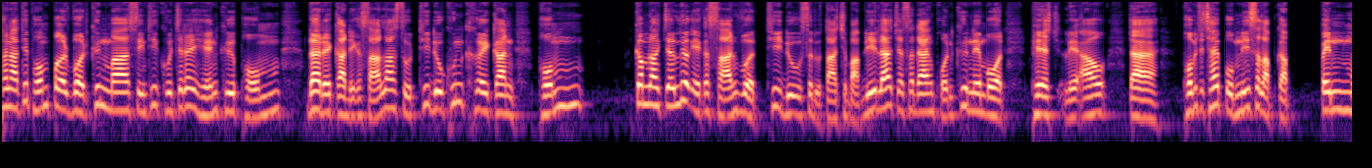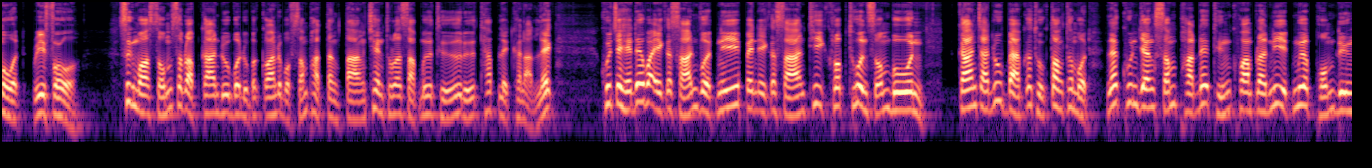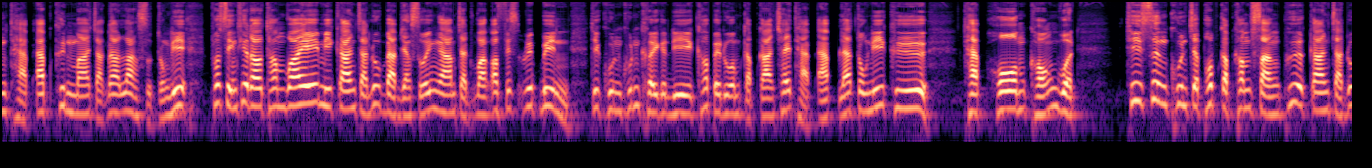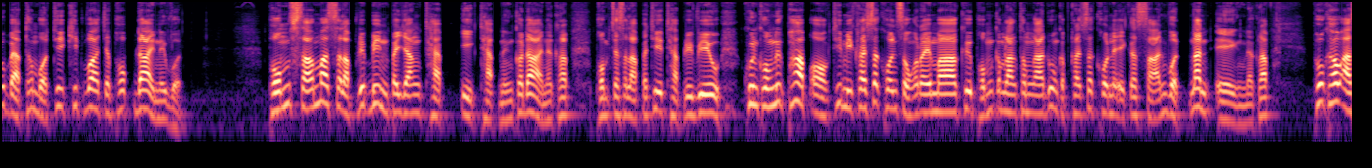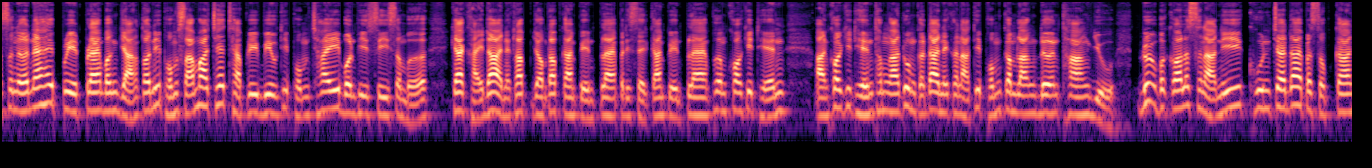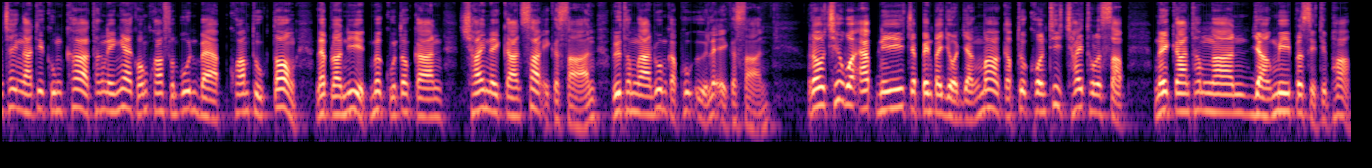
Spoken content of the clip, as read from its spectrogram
ขณะที่ผมเปิด Word ขึ้นมาสิ่งที่คุณจะได้เห็นคือผม ได้รายการเอกสารล่าสุดที่ดูคุ้นเคยกัน ผมกำลังจะเลือกเอกสาร Word ที่ดูสะดุดตาฉบับนี้ และจะแสดงผลขึ้นในโหมด Page Layout แต่ผมจะใช้ปุ่มนี้สลับกับเป็นโหมด Refill ซึ่งเหมาะสมสำหรับการดูบนอุปกรณ์ระบบสัมผัสต่างๆ เช่นโทรศัพท์มือถือหรือแท็บเล็ตขนาดเล็ก คุณจะเห็นได้ว่าเอกสาร Word นี้เป็นเอกสารที่ครบถ้วนสมบูรณ์ การจัดรูปแบบก็ถูกต้องทั้งหมด และคุณยังสัมผัสได้ถึงความประณีตเมื่อผมดึงแถบแอปขึ้นมาจากด้านล่างสุดตรงนี้ เพราะสิ่งที่เราทำไว้มีการจัดรูปแบบอย่างสวยงามจัดวางออฟฟิศริบบิ้นที่คุณคุ้นเคยกันดีเข้าไปรวมกับการใช้แถบแอป และตรงนี้คือแถบโฮมของ Word ที่ซึ่งคุณจะพบกับคำสั่งเพื่อการจัดรูปแบบทั้งหมดที่คิดว่าจะพบได้ใน Word ผมสามารถสลับริบบิ้นไปยังแท็บอีกแท็บหนึ่งก็ได้นะครับ ผมจะสลับไปที่แท็บรีวิว คุณคงนึกภาพออกที่มีใครสักคนส่งอะไรมา คือผมกำลังทำงานร่วมกับใครสักคนในเอกสาร Word นั่นเองนะครับ วกเขาอาจเสนอแนะให้เปลี่ยนแปลงบางอย่าง ตอนนี้ผมสามารถใช้แท็บรีวิวที่ผมใช้บน PC เสมอ แก้ไขได้นะครับ ยอมรับการเปลี่ยนแปลง ปฏิเสธการเปลี่ยนแปลง เพิ่มข้อคิดเห็น อ่านข้อคิดเห็น ทำงานร่วมกันได้ในขณะที่ผมกำลังเดินทางอยู่ ด้วยอุปกรณ์ลักษณะนี้ คุณจะได้ประสบการณ์ใช้งานที่คุ้มค่า ทั้งในแง่ของความสมบูรณ์แบบ ความถูกต้อง และประณีต เมื่อคุณต้องการใช้ในการสร้างเอกสาร หรือทำงานร่วมกับผู้อื่นและเอกสาร เราเชื่อว่าแอปนี้จะเป็นประโยชน์อย่างมากกับทุกคนที่ใช้โทรศัพท์ ในการทำงานอย่างมีประสิทธิภาพ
